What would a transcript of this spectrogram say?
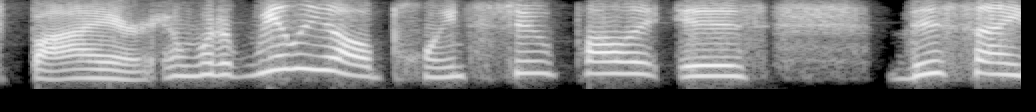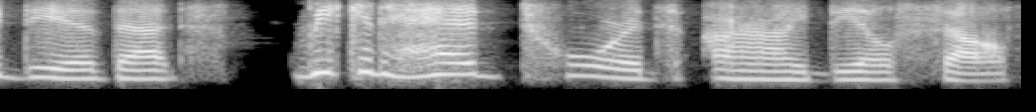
spire. And what it really all points to, Paula, is this idea that we can head towards our ideal self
